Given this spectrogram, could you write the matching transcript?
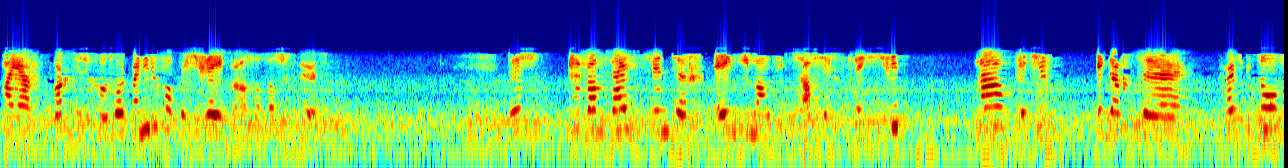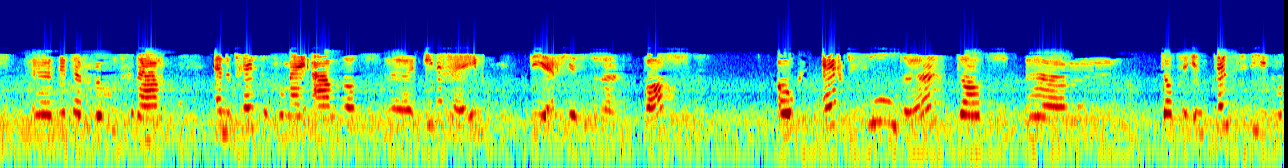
nou ja, verwacht is een groot woord, maar in ieder geval begrepen als dat was gebeurd. Dus van 25 één iemand die moest afzeggen vanwege griep. Nou, weet je, ik dacht, uh, hartstikke tof, uh, dit hebben we goed gedaan. En het geeft er voor mij aan dat uh, iedereen die er gisteren was, ook echt voelde dat, um, dat de intentie die ik had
